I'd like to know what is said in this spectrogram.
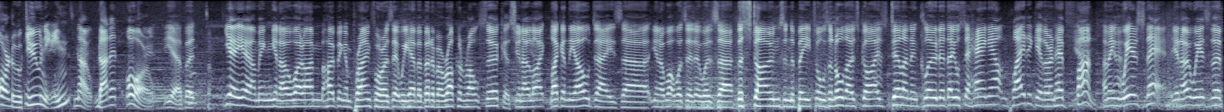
auto tuning. No, not at all. Yeah, but yeah, yeah. I mean, you know, what I'm hoping and praying for is that we have a bit of a rock and roll circus. You know, like like in the old days. Uh, you know, what was it? It was uh, the Stones and the Beatles and all those guys, Dylan included. They used to hang out and play together and have fun. I mean, where's that? You know, where's the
